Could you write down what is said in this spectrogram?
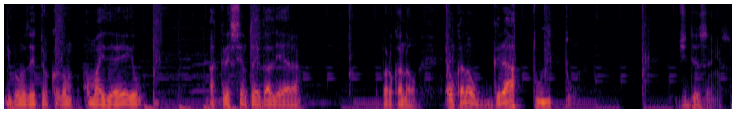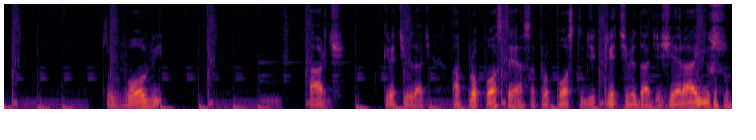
e vamos aí trocar uma ideia. Eu acrescento aí galera para o canal. É um canal gratuito de desenhos que envolve arte, criatividade. A proposta é essa, a proposta de criatividade, é gerar isso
